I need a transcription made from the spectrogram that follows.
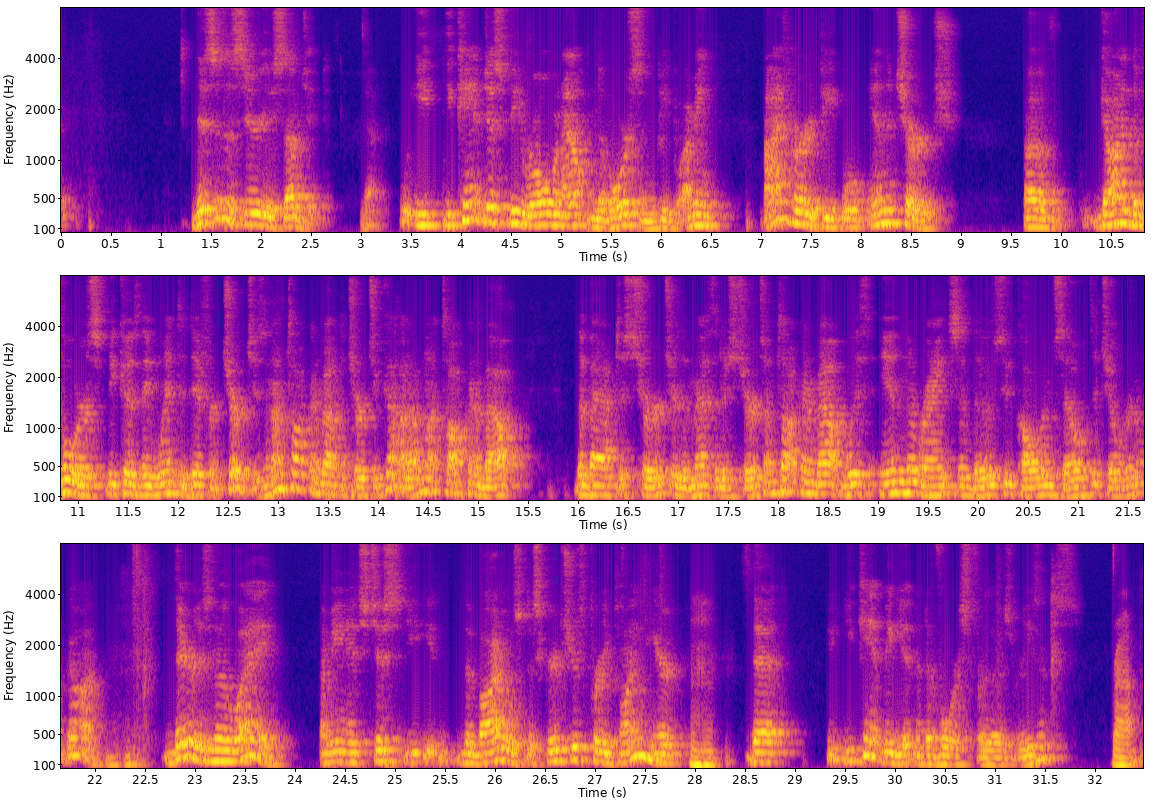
this is a serious subject Yeah. you, you can't just be rolling out and divorcing people i mean i've heard of people in the church of got a divorce because they went to different churches. And I'm talking about the Church of God. I'm not talking about the Baptist church or the Methodist church. I'm talking about within the ranks of those who call themselves the children of God. There is no way. I mean, it's just you, you- the Bible's, the scripture's pretty plain here Mm-hmm. that you, you can't be getting a divorce for those reasons. Right.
